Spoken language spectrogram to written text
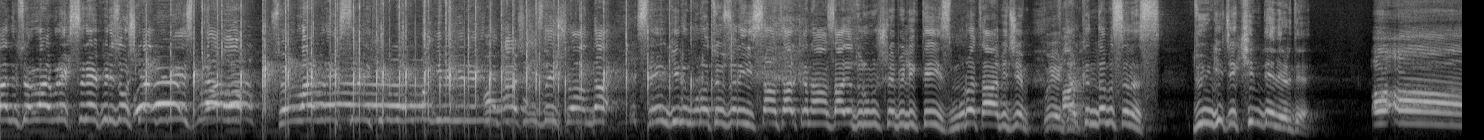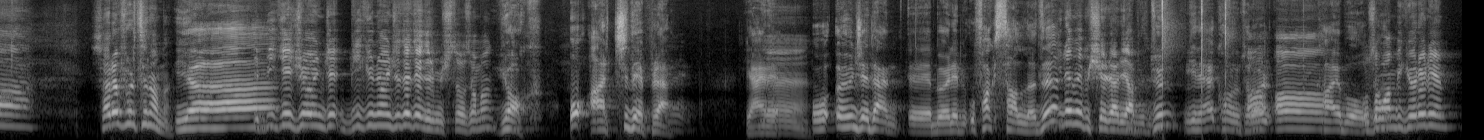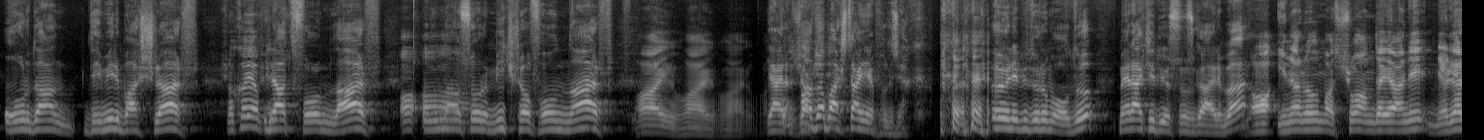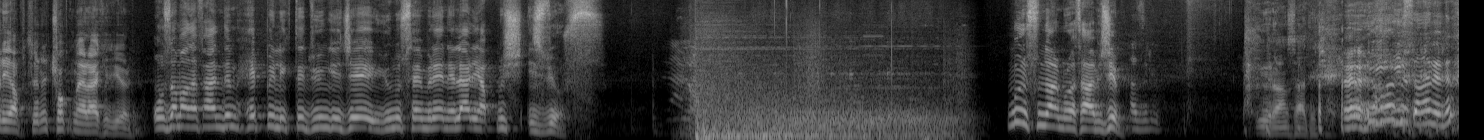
efendim Survivor Extra hepiniz hoş geldiniz. Bravo. Survivor Extra ekibi bomba gibi bir yayınla karşınızdayız şu anda. Sevgili Murat Özer, İhsan Tarkan, Hanzade Durmuş'la birlikteyiz. Murat abicim Buyur canım. farkında mısınız? Dün gece kim delirdi? Aa! Sarı fırtına mı? Ya Bir gece önce, bir gün önce de delirmişti o zaman. yok. O artçı deprem. Yani He. o önceden e, böyle bir ufak salladı. Yine mi bir şeyler yaptı? Dün yine kontrol Aa, kayboldu. O zaman bir görelim. Oradan demir başlar, Şaka yapıyorsun. platformlar, Aa. ondan sonra mikrofonlar. Vay vay vay. vay. Yani Olacak ada şey. baştan yapılacak. Öyle bir durum oldu. Merak ediyorsunuz galiba. Aa, inanılmaz. Şu anda yani neler yaptığını çok merak ediyorum. O zaman efendim hep birlikte dün gece Yunus Emre neler yapmış izliyoruz. Buyursunlar Murat abicim. Hazırım. İran sadece. İyi, iyi sana dedim.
